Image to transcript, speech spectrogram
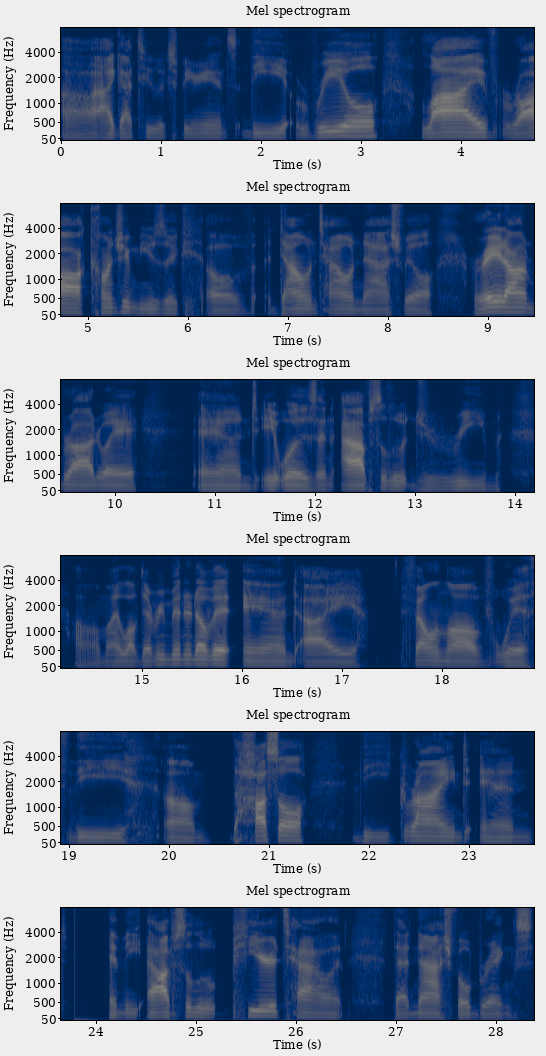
Uh, I got to experience the real live raw country music of downtown Nashville right on Broadway, and it was an absolute dream. Um, I loved every minute of it, and I fell in love with the um, the hustle, the grind, and and the absolute pure talent that Nashville brings.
